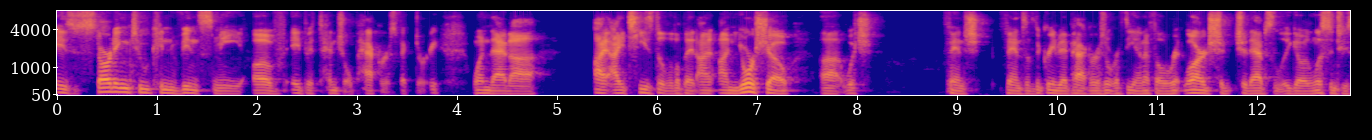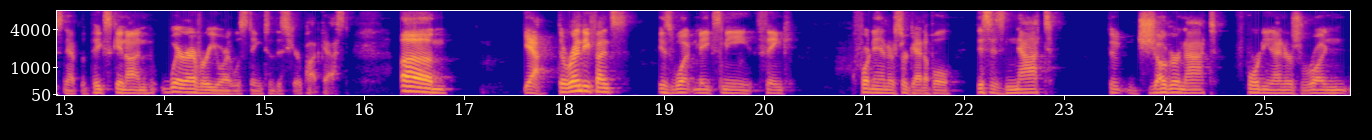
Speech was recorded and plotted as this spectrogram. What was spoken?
is starting to convince me of a potential Packers victory. One that uh, I, I teased a little bit on, on your show, uh, which fans fans of the Green Bay Packers or of the NFL writ large should should absolutely go and listen to Snap the Pigskin on wherever you are listening to this here podcast. Um, yeah, the run defense is what makes me think 49ers are gettable. This is not the juggernaut 49ers run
